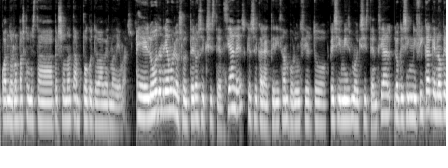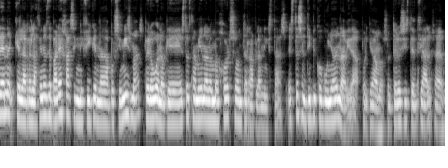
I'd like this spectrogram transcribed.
cuando rompas con esta persona tampoco te va a ver nadie más. Eh, luego tendríamos los solteros existenciales, que se caracterizan por un cierto pesimismo existencial, lo que significa que no creen que las relaciones de pareja signifiquen nada por sí mismas, pero bueno, que estos también a lo mejor son terraplanistas. Este es el típico cuñado de Navidad, porque vamos, soltero existencial, o sea,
